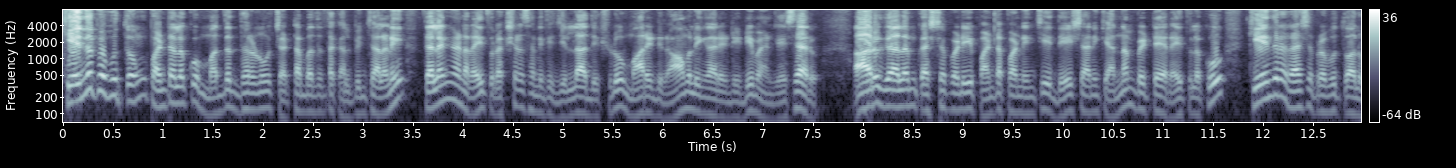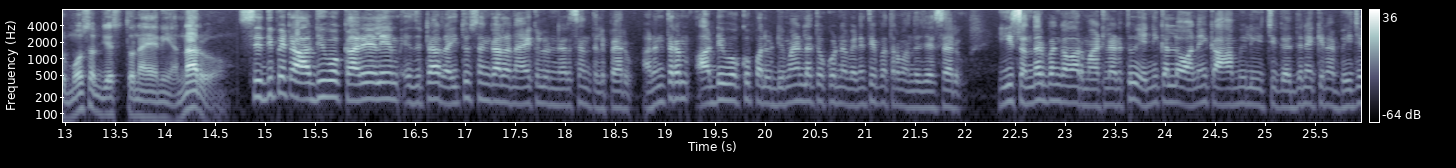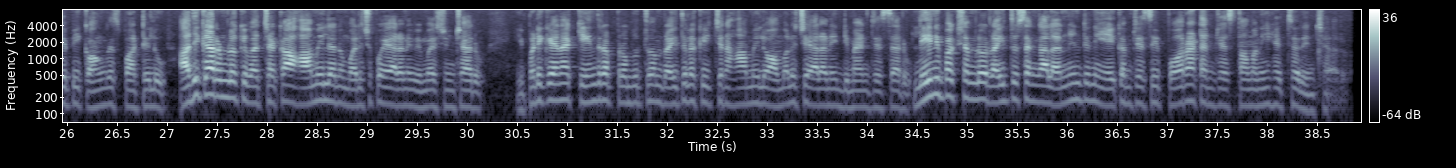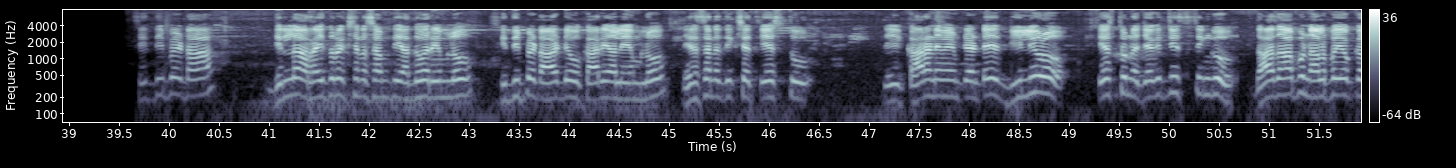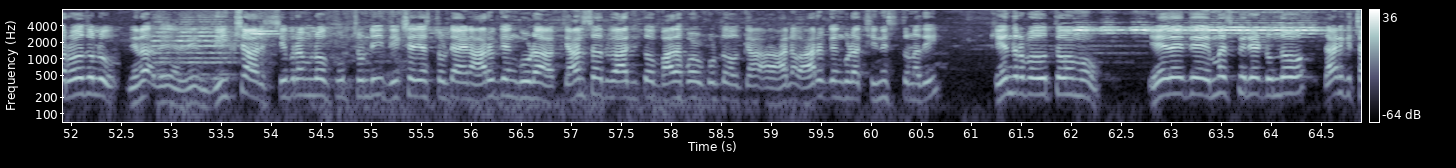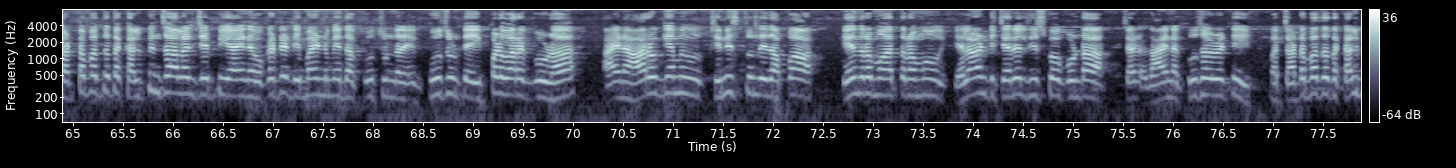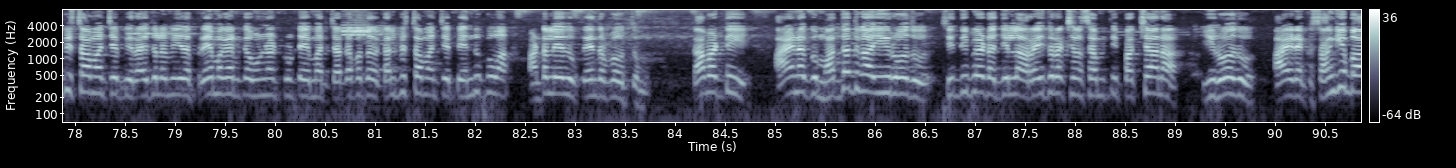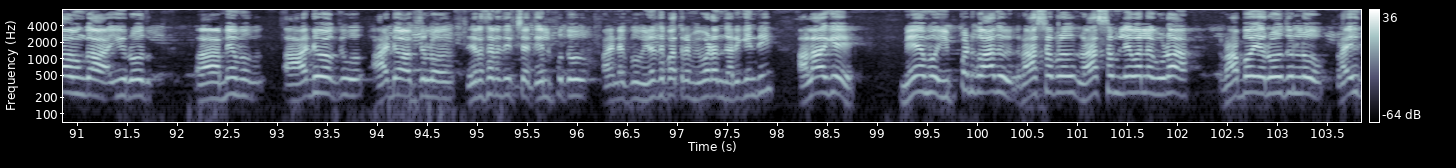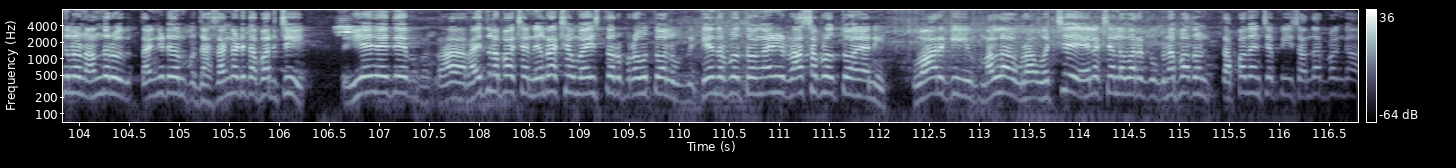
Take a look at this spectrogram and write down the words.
కేంద్ర ప్రభుత్వం పంటలకు మద్దతు ధరను చట్టబద్ధత కల్పించాలని తెలంగాణ రైతు రక్షణ సమితి జిల్లా అధ్యక్షుడు మారెడ్డి రామలింగారెడ్డి డిమాండ్ చేశారు. ఆరుగాలం కష్టపడి పంట పండించి దేశానికి అన్నం పెట్టే రైతులకు కేంద్ర రాష్ట్ర ప్రభుత్వాలు మోసం చేస్తున్నాయని అన్నారు. సిద్దిపేట ఆర్డీఓ కార్యాలయం ఎదుట రైతు సంఘాల నాయకులు నిరసన తెలిపారు. అనంతరం ఆర్డీఓకు పలు డిమాండ్లతో కూడిన వినతి పత్రం అందజేశారు. ఈ సందర్భంగా వారు మాట్లాడుతూ ఎన్నికల్లో అనేక హామీలు ఇచ్చి గద్దెనెక్కిన బీజేపీ కాంగ్రెస్ పార్టీలు అధికారంలోకి వచ్చాక హామీలను మరిచిపోయారని విమర్శించారు. ఇప్పటికైనా కేంద్ర ప్రభుత్వం రైతులకు ఇచ్చిన హామీలు అమలు చేయాలని డిమాండ్ చేశారు. లేని పక్షంలో రైతు సంఘాలన్నింటినీ ఏకం చేసి పోరాటం చేస్తామని హెచ్చరించారు. సిద్దిపేట జిల్లా రైతు రక్షణ సమితి ఆధ్వర్యంలో సిద్దిపేట ఆర్డీఓ కార్యాలయంలో నిరసన దీక్ష చేస్తూ ఈ కారణం ఏమిటంటే ఢిల్లీలో చేస్తున్న జగజిత్ సింగ్ దాదాపు నలభై ఒక్క రోజులు దీక్ష శిబిరంలో కూర్చుండి దీక్ష చేస్తుంటే ఆయన ఆరోగ్యం కూడా క్యాన్సర్ వ్యాధితో బాధపడుకుంటూ ఆయన ఆరోగ్యం కూడా క్షీణిస్తున్నది. కేంద్ర ప్రభుత్వము ఏదైతే ఎంఎస్పి రేట్ ఉందో దానికి చట్టబద్ధత కల్పించాలని చెప్పి ఆయన ఒకటే డిమాండ్ మీద కూర్చుండే కూర్చుంటే ఇప్పటి వరకు కూడా ఆయన ఆరోగ్యం క్షీణిస్తుంది తప్ప కేంద్రం మాత్రము ఎలాంటి చర్యలు తీసుకోకుండా చ- ఆయన కూర్చోబెట్టి మరి చట్టబద్ధత కల్పిస్తామని చెప్పి రైతుల మీద ప్రేమ కనుక ఉన్నట్టుంటే మరి చట్టబద్ధత కల్పిస్తామని చెప్పి ఎందుకు అంటలేదు కేంద్ర ప్రభుత్వం. కాబట్టి ఆయనకు మద్దతుగా ఈరోజు సిద్దిపేట జిల్లా రైతు రక్షణ సమితి పక్షాన ఈరోజు ఆయనకు సంఘీభావంగా ఈరోజు మేము ఆర్డీఓకు ఆర్డీఓ ఆఫీసులో నిరసన దీక్ష తెలుపుతూ ఆయనకు వినతి పత్రం ఇవ్వడం జరిగింది. అలాగే మేము ఇప్పటి కాదు రాష్ట్ర ప్రభుత్వం రాష్ట్రం లెవెల్లో కూడా రాబోయే రోజుల్లో రైతులను అందరూ సంఘటిత సంఘటితపరిచి ఏదైతే రైతుల పక్ష నిర్లక్ష్యం వహిస్తారో ప్రభుత్వాలు కేంద్ర ప్రభుత్వం కానీ రాష్ట్ర ప్రభుత్వం కానీ వారికి మళ్ళా వచ్చే ఎలక్షన్ల వరకు గుణపాతం తప్పదని చెప్పి ఈ సందర్భంగా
